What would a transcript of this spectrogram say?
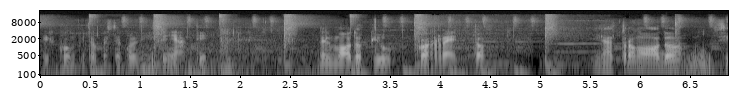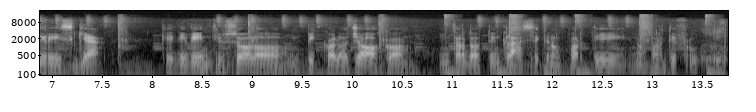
il compito questo è quello degli insegnanti, nel modo più corretto. In altro modo si rischia che diventi solo un piccolo gioco introdotto in classe che non porti, non porti frutti.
